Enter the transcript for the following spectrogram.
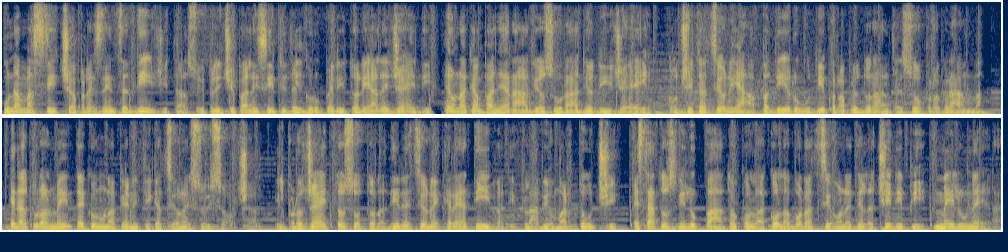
una massiccia presenza digital sui principali siti del gruppo editoriale Jedi e una campagna radio su Radio DJ, con citazioni app di Rudy proprio durante il suo programma e naturalmente con una pianificazione sui social. Il progetto, sotto la direzione creativa di Flavio Martucci, è stato sviluppato con la collaborazione della CDP Melunera.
